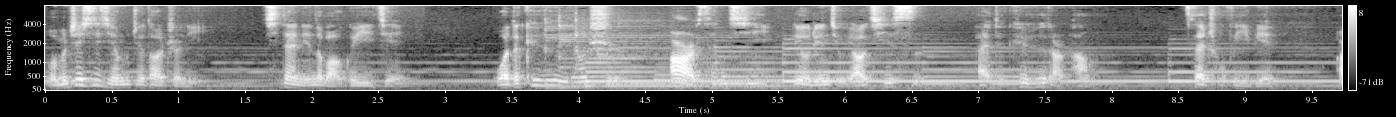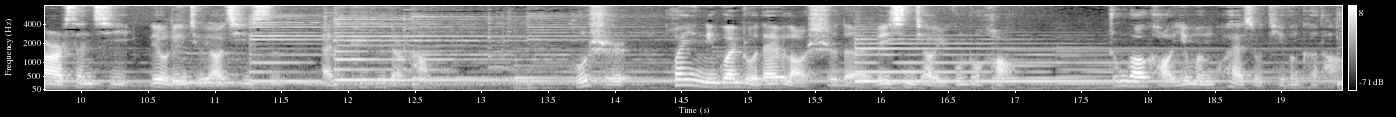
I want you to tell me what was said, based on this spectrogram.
我们这期节目就到这里，期待您的宝贵意见。我的 QQ 邮箱是二三七六零九幺七四 @QQ 点 com。再重复一遍，二三七六零九幺七四 @QQ 点 com。同时，欢迎您关注戴维老师的微信教育公众号“中高考英文快速提分课堂”，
